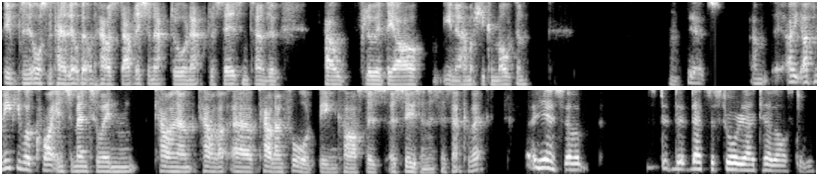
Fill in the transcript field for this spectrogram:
it also depend a little bit on how established an actor or an actress is in terms of how fluid they are. You know how much you can mold them. Hmm. Yes. Um, I, I, believe you were quite instrumental in Caroline, Caroline, uh, Carole Ann Ford being cast as, as Susan. Is, is that correct? Uh, yes. Um, th- th- that's a story I tell often.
